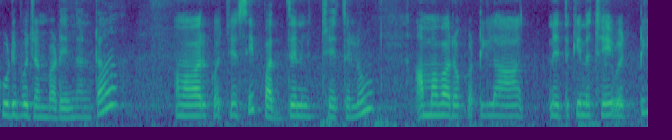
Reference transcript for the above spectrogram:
కుడి భుజం పడిందంట. అమ్మవారికి వచ్చేసి పద్దెనిమిది చేతులు. అమ్మవారు ఒకటి ఇలా నెత్తి కింద చేయబెట్టి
